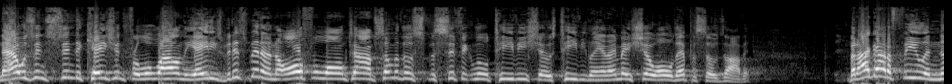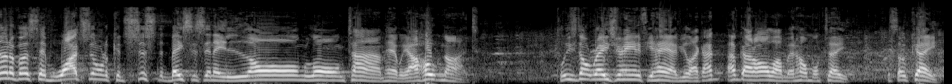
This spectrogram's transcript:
Now, it was in syndication for a little while in the 80s, but it's been an awful long time. Some of those specific little TV shows, TV Land, they may show old episodes of it. But I got a feeling none of us have watched it on a consistent basis in a long, long time, have we? I hope not. Please don't raise your hand if you have. You're like, I've got all of them at home on tape. It's okay.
